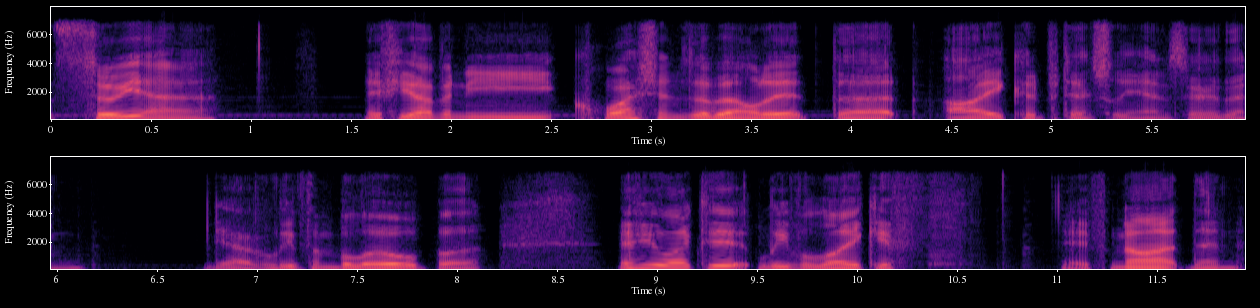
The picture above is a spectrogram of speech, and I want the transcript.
so yeah, if you have any questions about it that I could potentially answer, then yeah, leave them below. But if you liked it, leave a like. If if not, then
